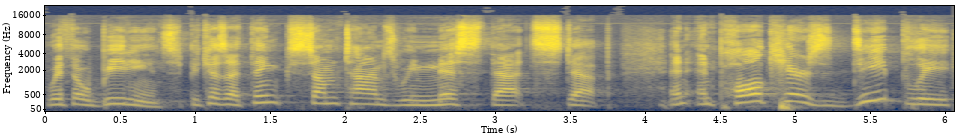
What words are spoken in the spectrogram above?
with obedience because I think sometimes we miss that step. And, and Paul cares deeply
